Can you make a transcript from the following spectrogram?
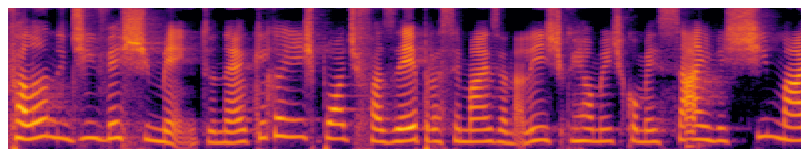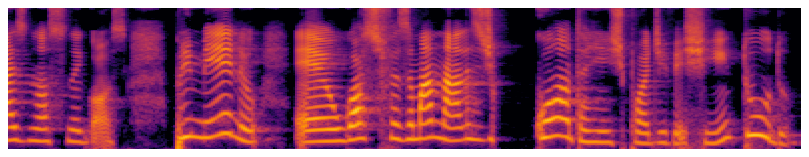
falando de investimento, né? O que, que a gente pode fazer para ser mais analítico e realmente começar a investir mais no nosso negócio? Primeiro, é, eu gosto de fazer uma análise de quanto a gente pode investir em tudo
